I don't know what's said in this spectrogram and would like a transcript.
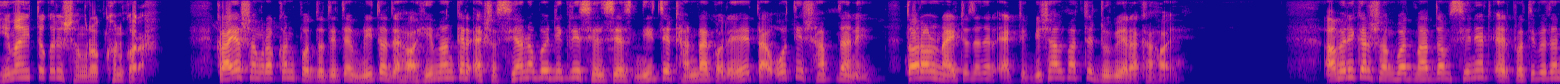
হিমায়িত করে সংরক্ষণ করা। ক্রায় সংরক্ষণ পদ্ধতিতে মৃতদেহ হিমাঙ্কের একশো ছিয়ানব্বই ডিগ্রি সেলসিয়াস নিচে ঠান্ডা করে তা অতি সাবধানে তরল নাইট্রোজেনের একটি বিশাল পাত্রে ডুবিয়ে রাখা হয়। আমেরিকার সংবাদ মাধ্যম সিনেট এর প্রতিবেদন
